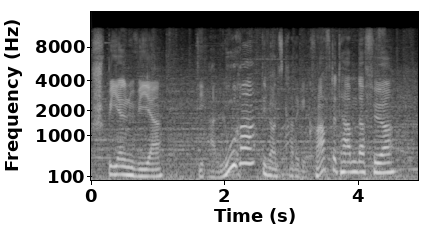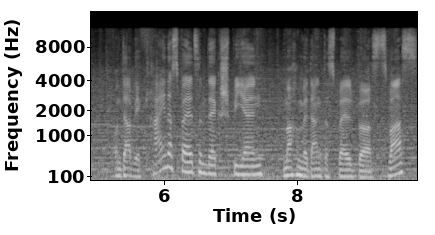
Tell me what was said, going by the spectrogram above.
Spielen wir die Alura, die wir uns gerade gecraftet haben dafür. Und da wir keine Spells im Deck spielen, machen wir dank des Spell Bursts was?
